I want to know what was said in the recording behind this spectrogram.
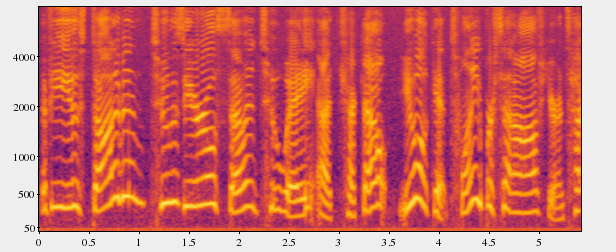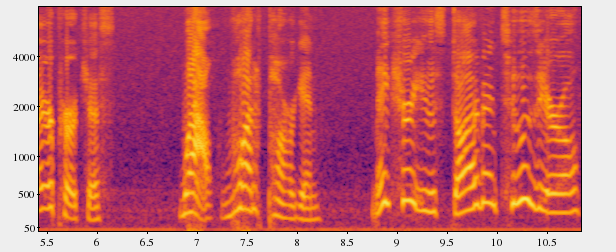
If you use Donovan20728 at checkout, you will get 20% off your entire purchase. Wow, what a bargain! Make sure you use Donovan20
